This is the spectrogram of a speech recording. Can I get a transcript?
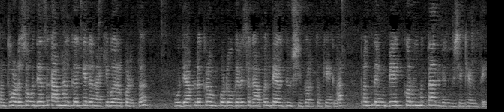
पण थोडंसं उद्याचं काम हलकं केलं ना की बरं पडतं. उद्या आपलं क्रमकोट वगैरे सगळं आपण त्याच दिवशी करतो केकला फक्त मी बेक करून फक्त आदल्या दिवशी ठेवते.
